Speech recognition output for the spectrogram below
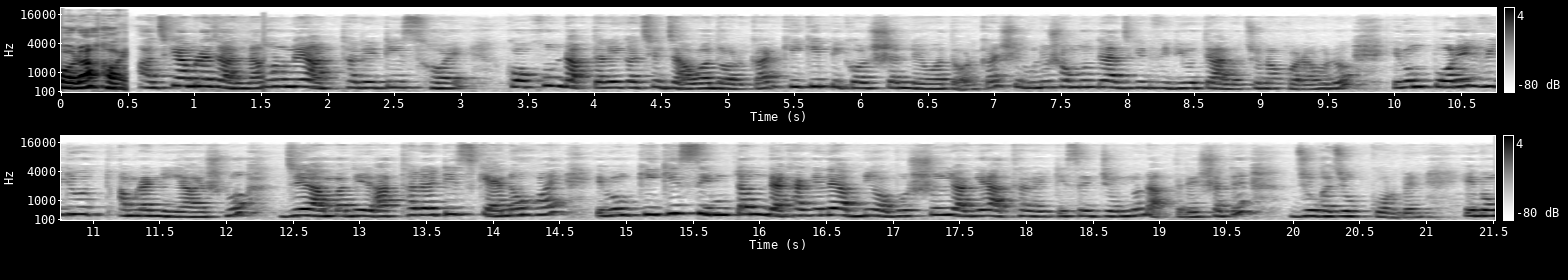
করা হয়। আজকে আমরা জানলাম ধরনের আর্থারাইটিস হয় কখন ডাক্তারের কাছে যাওয়া দরকার, কি কি প্রিকশন নেওয়া দরকার, সেগুলো সম্বন্ধে আজকের ভিডিওতে আলোচনা করা হলো এবং পরের ভিডিও আমরা নিয়ে আসব যে আমাদের আর্থারাইটিস কেন হয় এবং কি কি সিমটম দেখা গেলে আপনি অবশ্যই আগে আর্থারাইটিসের জন্য ডাক্তারের সাথে যোগাযোগ করবেন। এবং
